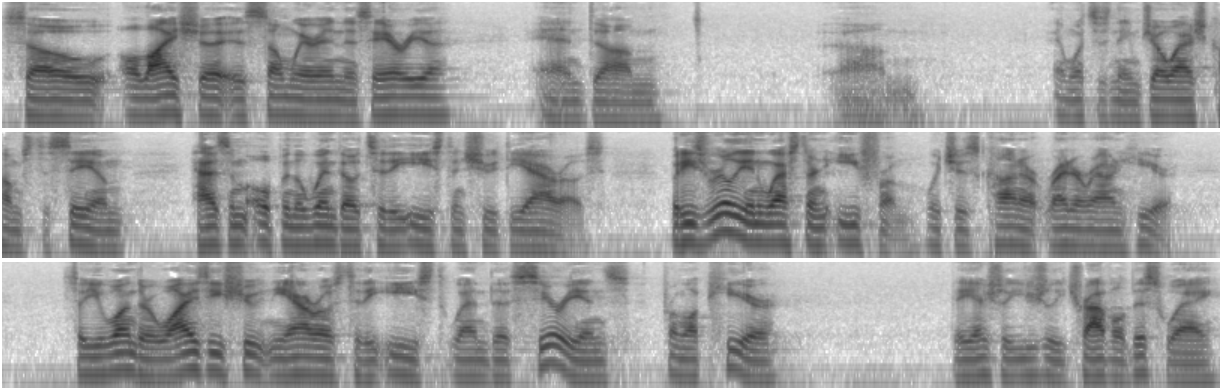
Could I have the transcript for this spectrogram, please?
So Elisha is somewhere in this area, and um, um, and what's his name? Joash comes to see him, has him open the window to the east and shoot the arrows. But he's really in western Ephraim, which is kind of right around here. So you wonder why is he shooting the arrows to the east when the Syrians from up here, they actually usually travel this way,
